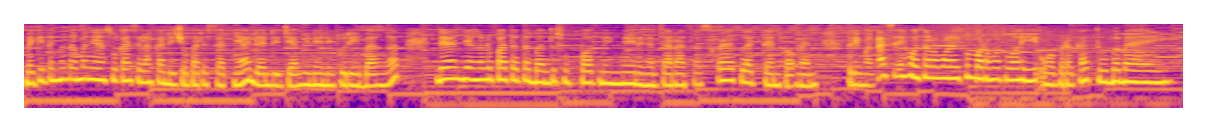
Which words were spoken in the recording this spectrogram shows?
Bagi teman-teman yang suka silahkan dicoba resepnya dan dijamin ini gurih banget. Dan jangan lupa tetap bantu support Ming Mei dengan cara subscribe, like, dan komen. Terima kasih. Wassalamualaikum warahmatullahi wabarakatuh. Bye-bye.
